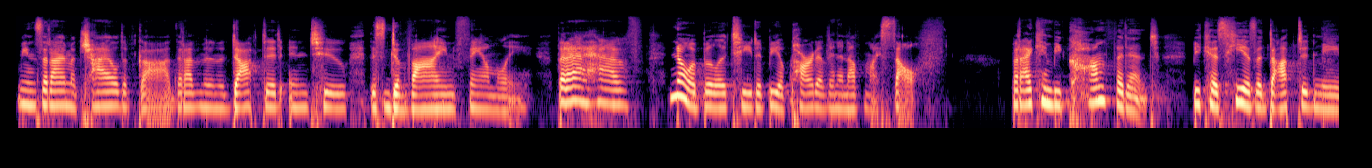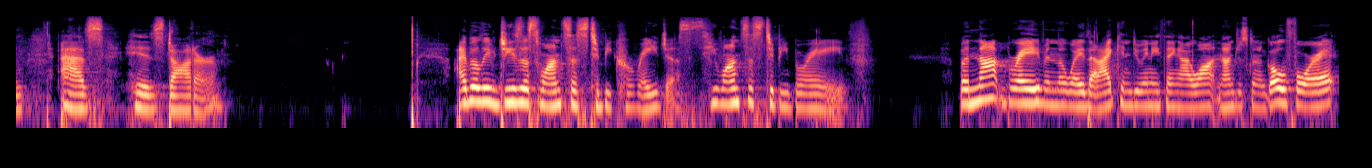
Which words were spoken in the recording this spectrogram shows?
means that I'm a child of God, that I've been adopted into this divine family, that I have no ability to be a part of in and of myself. But I can be confident because he has adopted me as his daughter. I believe Jesus wants us to be courageous. He wants us to be brave but not brave in the way that I can do anything I want and I'm just going to go for it.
